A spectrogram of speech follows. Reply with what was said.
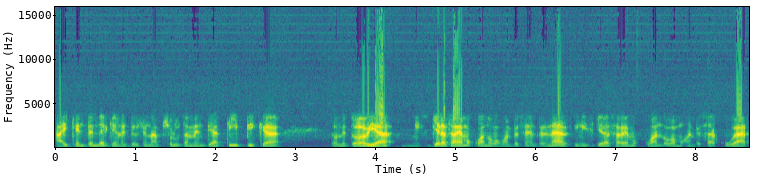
hay que entender que es una situación absolutamente atípica, donde todavía ni siquiera sabemos cuándo vamos a empezar a entrenar y ni siquiera sabemos cuándo vamos a empezar a jugar.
